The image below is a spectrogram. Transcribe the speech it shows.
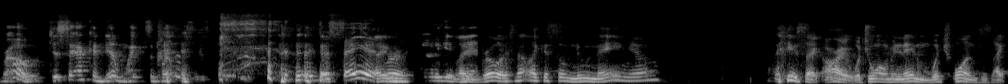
bro? Just say I condemn white supremacists." like, just say it, Like, bro. Get Like, mad. bro, it's not like it's some new name, yo. He's like, all right, what you want me to name them? Which ones? It's like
